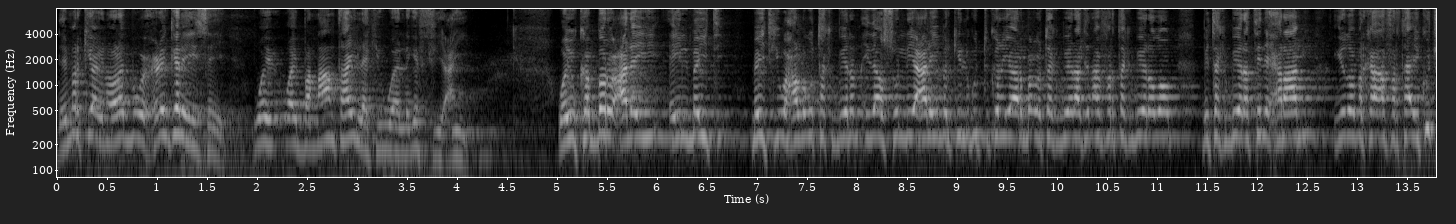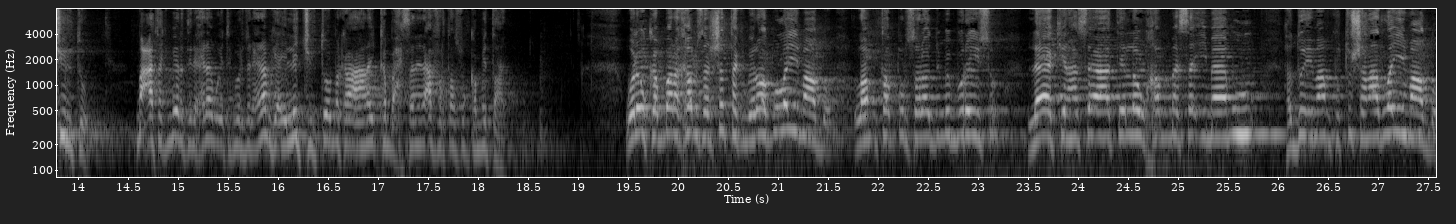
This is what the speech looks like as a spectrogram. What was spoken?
dee markii ay nooleedba way xidhan karaysay way bannaan tahay laakiin waa laga fiican wayukabaru calayhi ay lmeyti meydkii waxaa lagu takbiiran idaa sulliya caleyhi markii lagu tukanayo arbacu takbiiraatin afar takbiiradood bitakbiirati lixraami iyadoo markaa afartaa ay ku jirto. Maca takbiirati lixraam iyo takbiiratu lixraamka ay la jirto markaa aanay ka baxsanayn afartaasun ka mid tahay walow kabara khamsan shan takbiiro hadduu la yimaado lam tabtul salaadu ma burayso laakiin hase ahaatee low khamasa imaamuhu hadduu imaamku tushanaad la yimaado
